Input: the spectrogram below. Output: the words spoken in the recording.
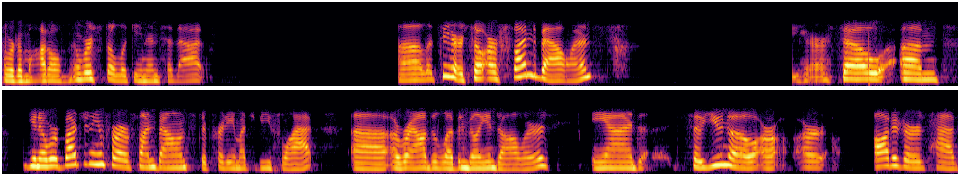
sort of model. And we're still looking into that. Uh, let's see here. So our fund balance, here. So, um, you know, we're budgeting for our fund balance to pretty much be flat, uh, around $11 million. And so, you know, our, our auditors have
